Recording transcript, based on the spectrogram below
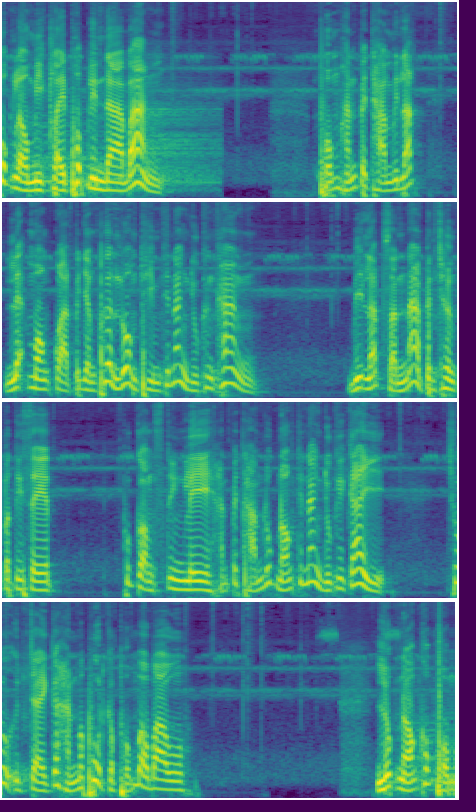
พวกเรามีใครพบลินดาบ้าง ผมหันไปถามวิรัต และมองกวาดไปยังเพื่อนร่วมทีมที่นั่งอยู่ข้างๆวิรัตสันหน้าเป็นเชิงปฏิเสธ ผู้กองสติงเลหันไปถามลูกน้องที่นั่งอยู่ใกล้ๆชั่วอึดใจก็หันมาพูดกับผมเบาๆ ลูกน้องของผม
